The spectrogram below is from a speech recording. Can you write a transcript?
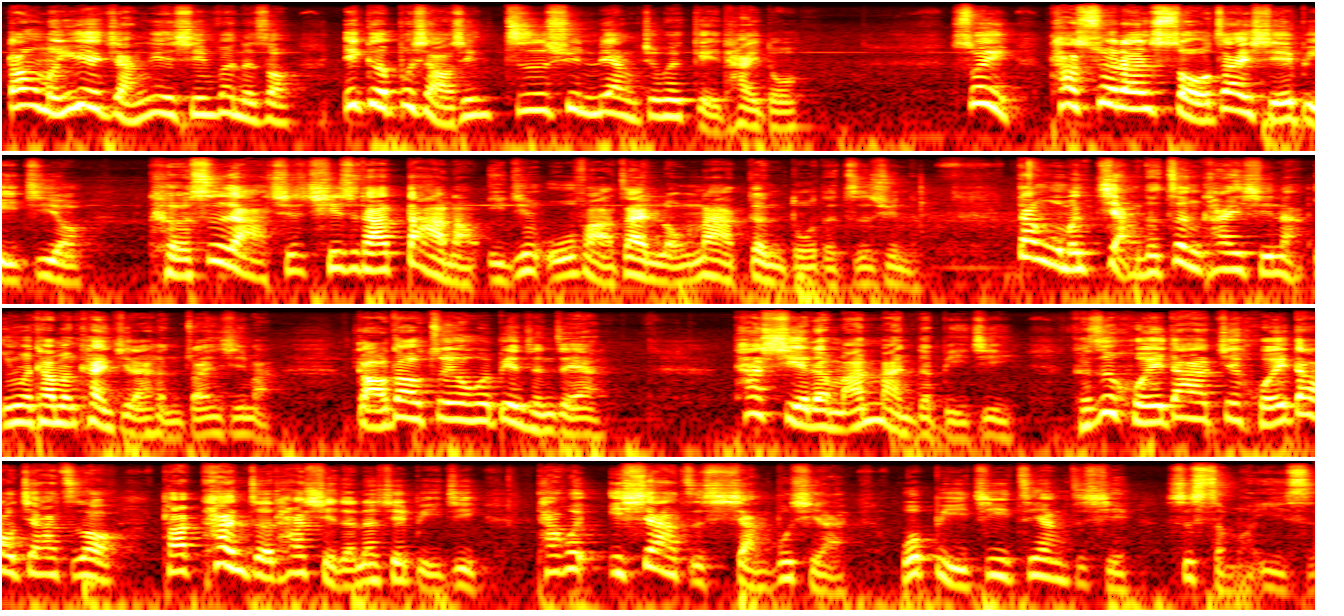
当我们越讲越兴奋的时候，一个不小心，资讯量就会给太多。所以，他虽然手在写笔记哦，可是啊，其实其实他大脑已经无法再容纳更多的资讯了。但我们讲的正开心呐，因为他们看起来很专心嘛，搞到最后会变成怎样？他写了满满的笔记，可是回大家回到家之后，他看着他写的那些笔记，他会一下子想不起来，我笔记这样子写是什么意思？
